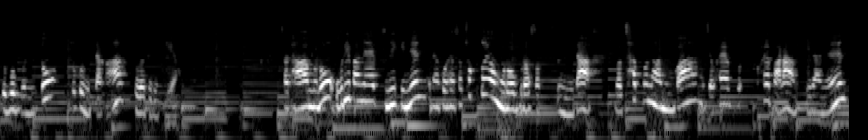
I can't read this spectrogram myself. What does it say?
이 부분도 조금 이따가 보여드릴게요. 자, 다음으로 우리 반의 분위기는? 라고 해서 척도형으로 물었었습니다. 차분함과 이제 활, 활발함이라는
